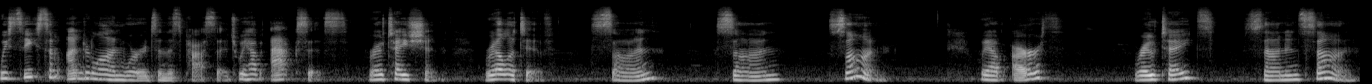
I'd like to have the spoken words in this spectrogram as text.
we see some underlined words in this passage. We have axis, rotation, relative, sun, sun, sun. We have earth, rotates, sun and sun.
